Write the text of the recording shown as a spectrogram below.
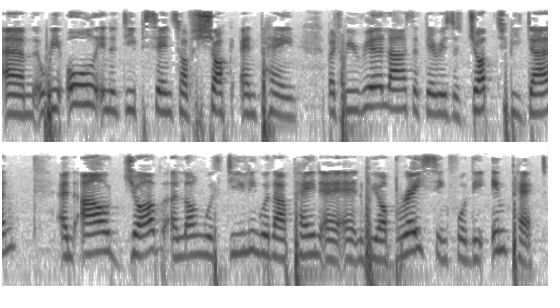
Um, we're all in a deep sense of shock and pain, but we realize that there is a job to be done and our job along with dealing with our pain and, we are bracing for the impact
